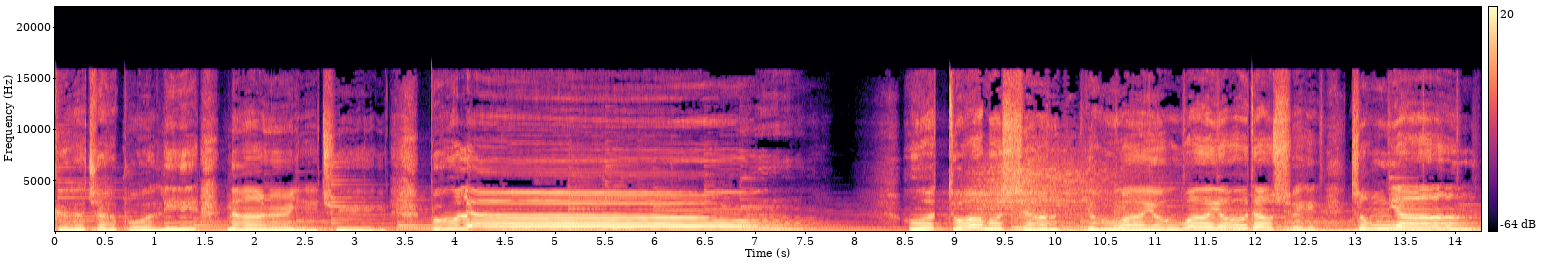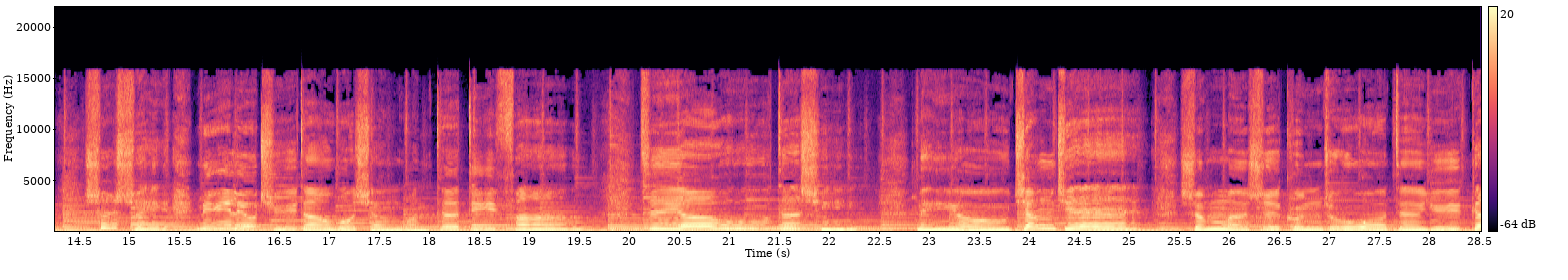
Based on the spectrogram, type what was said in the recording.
隔着玻璃，哪儿也去不了。我多么想游啊游啊游到水中央，顺水逆流去到我向往的地方。自由的心没有疆界，什么是困住我的鱼缸？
